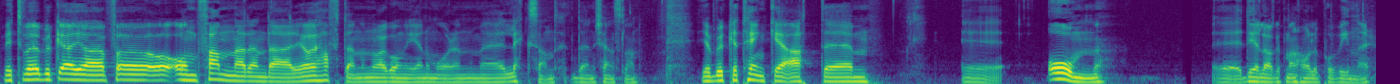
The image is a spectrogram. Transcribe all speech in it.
Vet du vad jag brukar göra för att omfamna den där? Jag har haft den några gånger genom åren med Leksand, den känslan. Jag brukar tänka att eh, eh, om eh, det laget man håller på vinner,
